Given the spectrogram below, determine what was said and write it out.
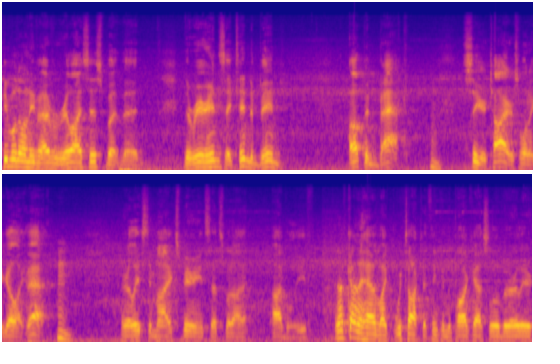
People don't even ever realize this, but the the rear ends they tend to bend up and back, hmm. so your tires want to go like that, hmm. or at least in my experience, that's what I I believe. And I've kind of had like we talked, I think, in the podcast a little bit earlier.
